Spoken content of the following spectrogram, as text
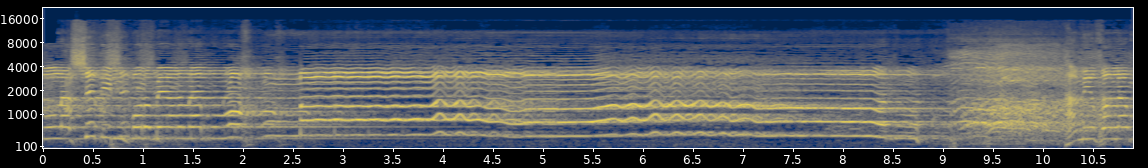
আল্লাহ সেদিন পড়বে আনার রহমান আমি হলাম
